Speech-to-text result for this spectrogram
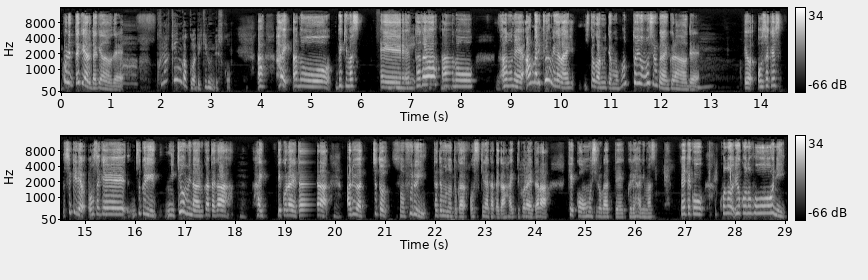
これだけやるだけなので。蔵見学はできるんですか？あ、はい、あのー、できます。えー、ただ、あのー、あのね、あんまり興味がない人が見ても本当に面白くない蔵なので、いや、お酒好きでお酒作りに興味のある方が入ってこられたら、あるいはちょっとその古い建物とかお好きな方が入ってこられたら、結構面白がってくれはります。大体こう、この横の方に、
